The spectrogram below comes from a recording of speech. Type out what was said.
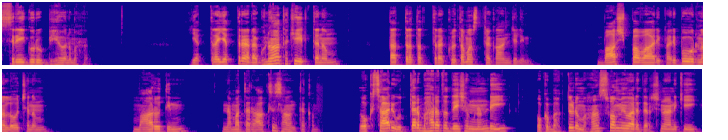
శ్రీ గురుభ్యో నమ. ఎత్ర ఎత్ర రఘునాథకీర్తనం తత్ర తత్ర కృతమస్తకాంజలిం. బాష్పవారి పరిపూర్ణలోచనం మారుతిం నమత రాక్షసాంతకం. ఒకసారి ఉత్తర భారతదేశం నుండి ఒక భక్తుడు మహాస్వామివారి దర్శనానికి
